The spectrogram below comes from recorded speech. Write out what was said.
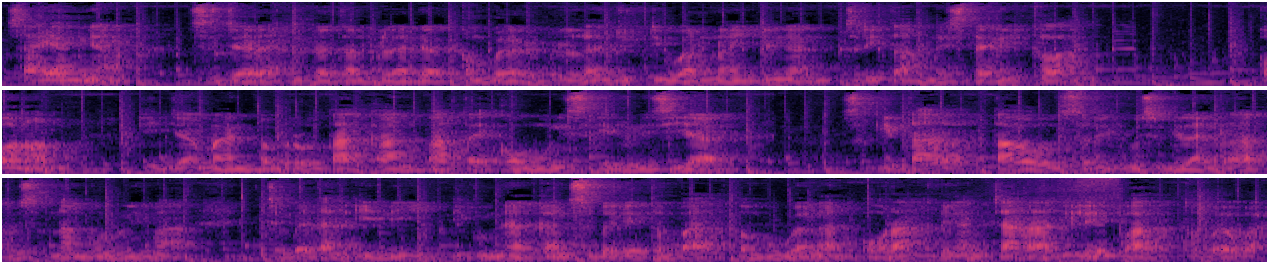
Sayangnya, sejarah Jembatan Geladak kembar berlanjut diwarnai dengan cerita misteri kelam. Konon, di zaman pemberontakan Partai Komunis Indonesia sekitar tahun 1965 jembatan ini digunakan sebagai tempat pembuangan orang dengan cara dilempar ke bawah.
